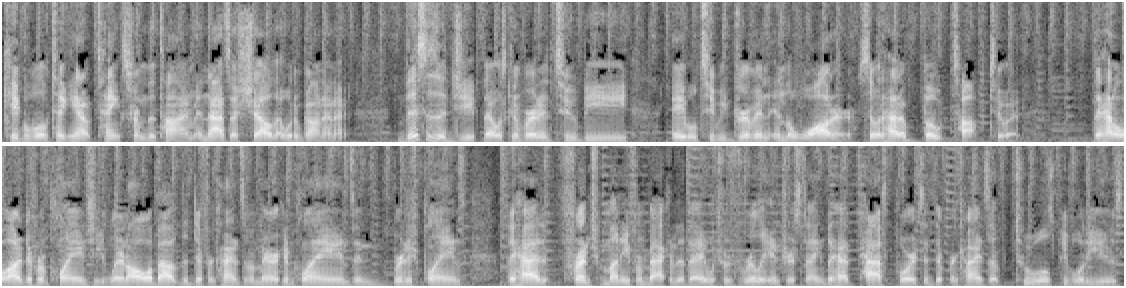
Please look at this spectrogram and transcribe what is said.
capable of taking out tanks from the time, and that's a shell that would have gone in it. This is a Jeep that was converted to be able to be driven in the water, so it had a boat top to it. They had a lot of different planes. You can learn all about the different kinds of American planes and British planes. They had French money from back in the day, which was really interesting. They had passports and different kinds of tools people would used.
